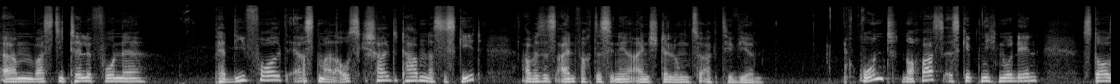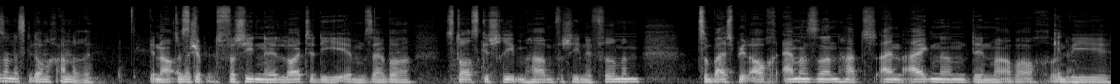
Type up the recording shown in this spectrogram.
Ähm, was die Telefone per Default erstmal ausgeschaltet haben, dass es geht. Aber es ist einfach, das in den Einstellungen zu aktivieren. Und noch was, es gibt nicht nur den Store, sondern es gibt auch noch andere. Genau, Zum es Beispiel. gibt verschiedene Leute, die eben selber Stores geschrieben haben, verschiedene Firmen. Zum Beispiel auch Amazon hat einen eigenen, den man aber auch Genau. irgendwie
